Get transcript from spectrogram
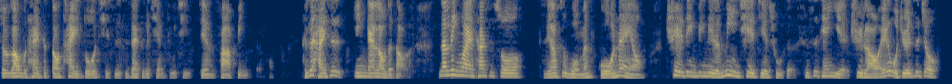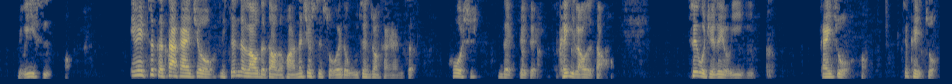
就捞不太到太多，其实是在这个潜伏期间发病的。可是还是应该捞得到了。那另外他是说，只要是我们国内哦确定病例的密切接触者，十四天也去捞，诶，我觉得这就有意思。因为这个大概就你真的捞得到的话，那就是所谓的无症状感染者，或是对对对，可以捞得到，所以我觉得有意义，该做哦，就可以做。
